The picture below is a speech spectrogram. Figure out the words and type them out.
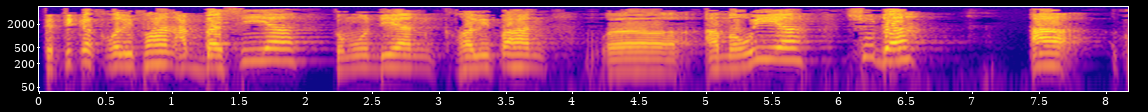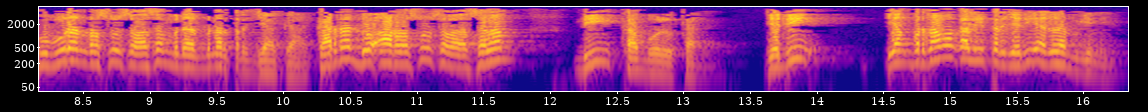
ketika kekhalifahan Abbasiyah, kemudian kekhalifahan uh, Amawiyah sudah uh, kuburan Rasul SAW benar-benar terjaga. Karena doa Rasul SAW dikabulkan. Jadi yang pertama kali terjadi adalah begini.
